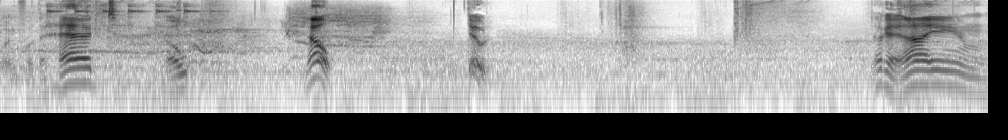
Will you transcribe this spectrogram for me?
Going for the head. Oh. No. No! Dude! Okay, I'm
